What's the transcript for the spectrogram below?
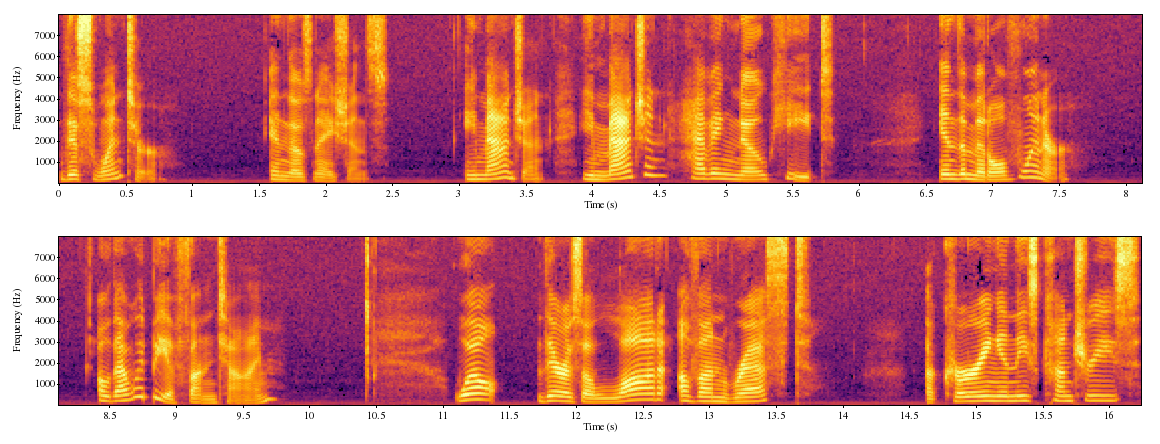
this winter in those nations. Imagine, imagine having no heat in the middle of winter. Oh, that would be a fun time. Well, there is a lot of unrest occurring in these countries.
